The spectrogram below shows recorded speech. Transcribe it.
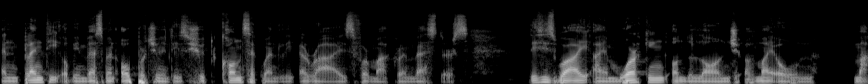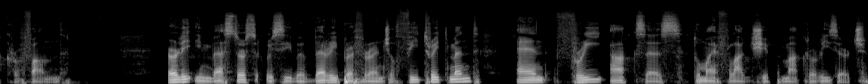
and plenty of investment opportunities should consequently arise for macro investors. This is why I am working on the launch of my own macro fund. Early investors receive a very preferential fee treatment and free access to my flagship macro research.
